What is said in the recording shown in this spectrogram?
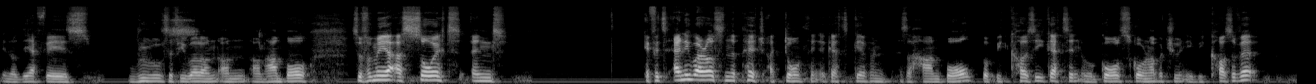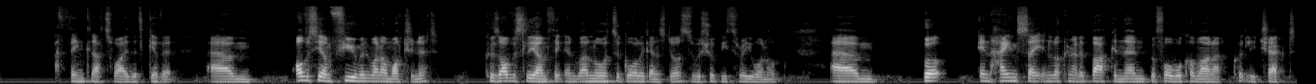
you know the FA's rules, if you will, on, on on handball. So for me, I saw it, and if it's anywhere else in the pitch, I don't think it gets given as a handball. But because he gets into a goal scoring opportunity because of it, I think that's why they've given it. Um, obviously, I'm fuming when I'm watching it because obviously I'm thinking, well, no, it's a goal against us, so we should be 3 1 up. Um, but in hindsight and looking at it back, and then before we come on, I quickly checked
